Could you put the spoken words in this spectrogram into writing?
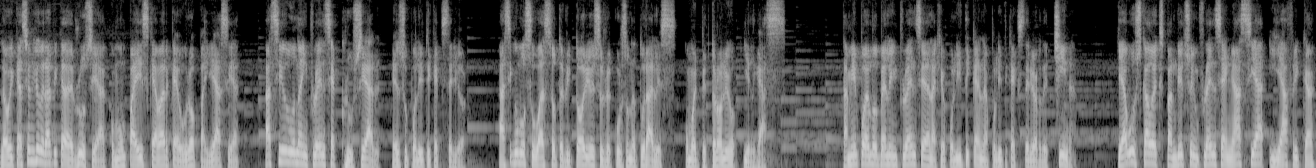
la ubicación geográfica de Rusia como un país que abarca Europa y Asia ha sido una influencia crucial en su política exterior, así como su vasto territorio y sus recursos naturales, como el petróleo y el gas. También podemos ver la influencia de la geopolítica en la política exterior de China, que ha buscado expandir su influencia en Asia y África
